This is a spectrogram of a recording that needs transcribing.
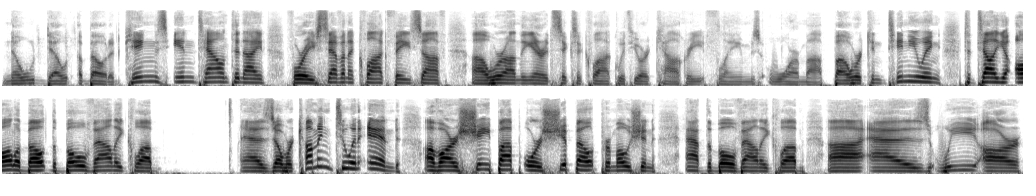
no doubt about it. Kings in town tonight for a seven o'clock face-off. Uh, we're on the air at six o'clock with your Calgary Flames warm-up. Uh, we're continuing to tell you all about the Bow Valley Club as uh, we're coming to an end of our shape up or ship out promotion at the Bow Valley Club, uh, as we are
